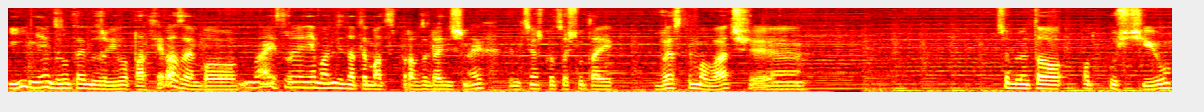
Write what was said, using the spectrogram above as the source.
i nie wiem co tutaj by zrobiła partia razem, bo na jej stronie nie ma nic na temat spraw zagranicznych, więc ciężko coś tutaj wyestymować. E, Czy bym to odpuścił?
